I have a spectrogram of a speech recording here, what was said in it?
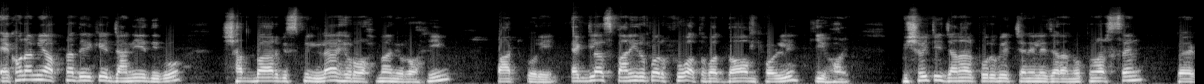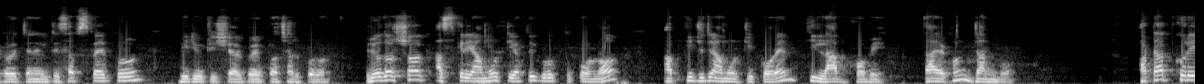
এখন আমি আপনাদেরকে জানিয়ে দিব সাতবার বিসমিল্লাহির রহমানির রহিম পাঠ করে এক গ্লাস পানির উপর ফু অথবা দম পড়লে কি হয়? বিষয়টি জানার পূর্বে চ্যানেলে যারা নতুন আসছেন, দয়া করে চ্যানেলটি সাবস্ক্রাইব করুন, ভিডিওটি শেয়ার করে প্রচার করুন। প্রিয় দর্শক, আজকের এই আমলটি এতই গুরুত্বপূর্ণ আপনি যদি আমলটি করেন, কি লাভ হবে? তা এখন জানব। হঠাৎ করে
